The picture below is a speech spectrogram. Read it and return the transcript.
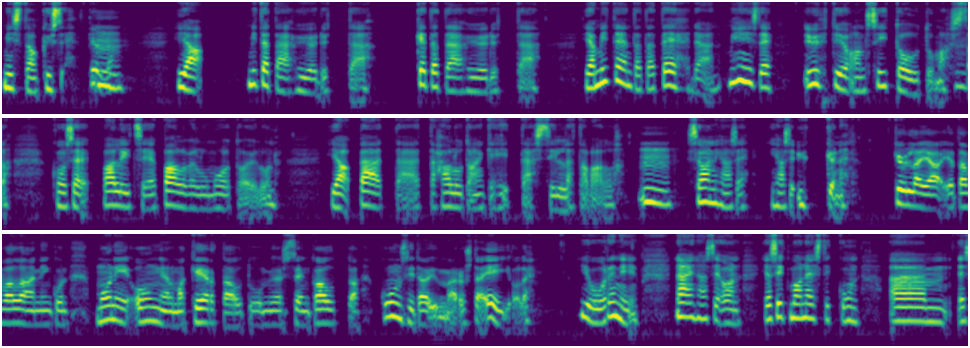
mistä on kyse. Kyllä. Mm. Ja mitä tämä hyödyttää, ketä tämä hyödyttää ja miten tätä tehdään, mihin se yhtiö on sitoutumassa, mm. kun se valitsee palvelumuotoilun ja päättää, että halutaan kehittää sillä tavalla. Mm. Se on ihan se, ihan se ykkönen. Kyllä, ja, ja tavallaan niin kuin moni ongelma kertautuu myös sen kautta, kun sitä ymmärrystä ei ole. Juuri niin. Näinhän se on. Ja sitten monesti kun äm,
